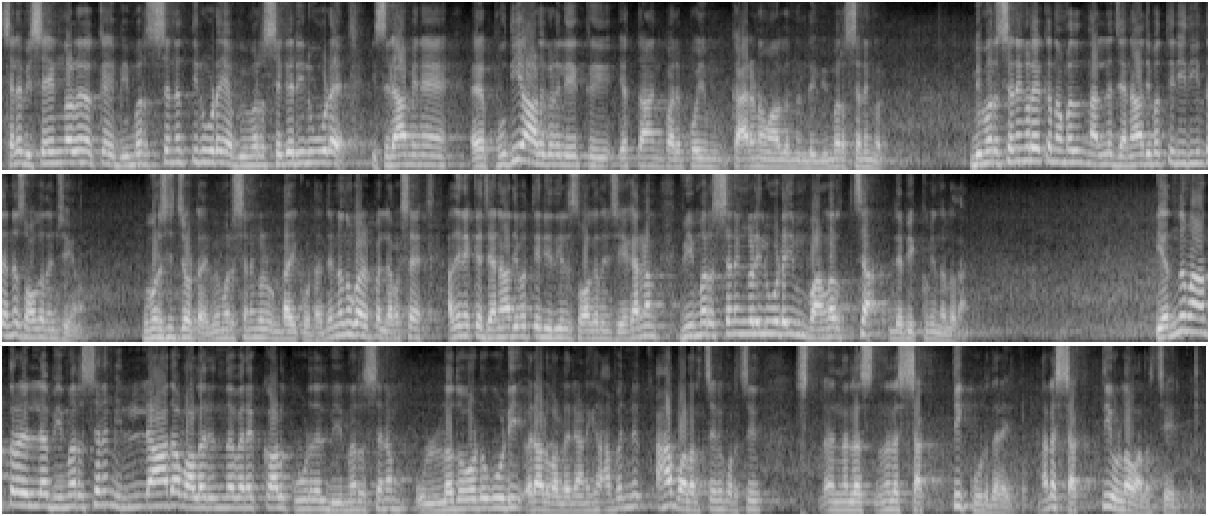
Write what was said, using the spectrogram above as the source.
ചില വിഷയങ്ങളിലൊക്കെ വിമർശനത്തിലൂടെ വിമർശകരിലൂടെ ഇസ്ലാമിനെ പുതിയ ആളുകളിലേക്ക് എത്താൻ പലപ്പോഴും കാരണമാകുന്നുണ്ട് വിമർശനങ്ങൾ. വിമർശനങ്ങളെയൊക്കെ നമ്മൾ നല്ല ജനാധിപത്യ രീതിയിൽ തന്നെ സ്വാഗതം ചെയ്യണം. വിമർശിച്ചോട്ടെ വിമർശനങ്ങൾ ഉണ്ടായിക്കോട്ടെ. അതിനൊന്നും കുഴപ്പമില്ല. പക്ഷേ അതിനൊക്കെ ജനാധിപത്യ രീതിയിൽ സ്വാഗതം ചെയ്യുക. കാരണം വിമർശനങ്ങളിലൂടെയും വളർച്ച ലഭിക്കും എന്നുള്ളതാണ്. എന്ന് മാത്രമല്ല വിമർശനം ഇല്ലാതെ വളരുന്നവനേക്കാൾ കൂടുതൽ വിമർശനം ഉള്ളതോടുകൂടി ഒരാൾ വളരുകയാണെങ്കിൽ അവന് ആ വളർച്ചയിൽ കുറച്ച് നല്ല നല്ല ശക്തി കൂടുതലായിരിക്കും. നല്ല ശക്തിയുള്ള വളർച്ചയായിരിക്കും.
